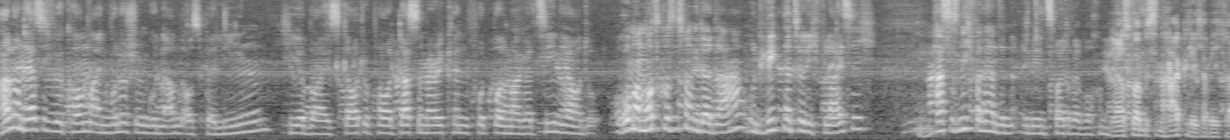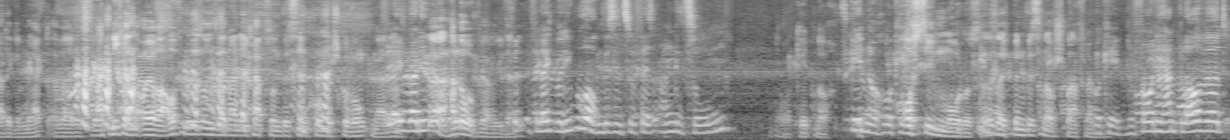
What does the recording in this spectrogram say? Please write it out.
Hallo und herzlich willkommen, einen wunderschönen guten Abend aus Berlin, hier bei Scout Report, das American Football Magazin. Ja, und Roman Motzkos ist mal wieder da und winkt natürlich fleißig. Hast du es nicht verlernt in, in, den zwei, drei Wochen? Ja, es war ein bisschen hakelig, habe ich gerade gemerkt. Aber das lag nicht an eurer Auflösung, sondern ich habe so ein bisschen komisch gewunken. Also, vielleicht war die, ja, hallo, wir wieder. Vielleicht war die Uhr auch ein bisschen zu fest angezogen. Oh, geht noch. Es geht noch, okay. Off-Season-Modus. Also ich bin ein bisschen auf Sparflamme. Okay, bevor die Hand blau wird,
